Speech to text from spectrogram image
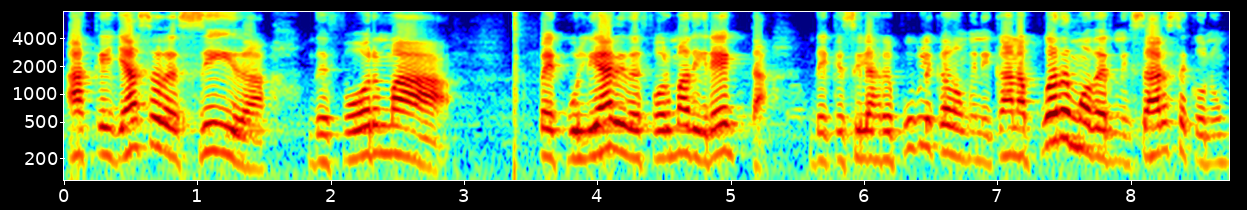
a que ya se decida de forma peculiar y de forma directa de que si la República Dominicana puede modernizarse con un,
